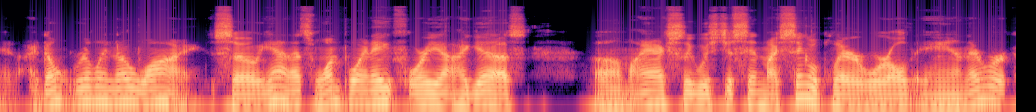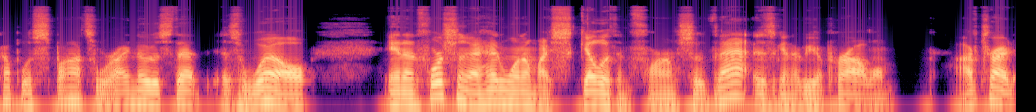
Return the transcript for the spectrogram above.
And I don't really know why. So yeah, that's 1.8 for you, I guess. Um, I actually was just in my single player world, and there were a couple of spots where I noticed that as well. And unfortunately, I had one on my skeleton farm, so that is going to be a problem. I've tried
